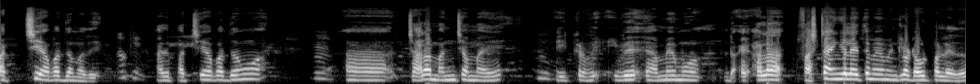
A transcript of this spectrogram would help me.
పచ్చి అబద్ధం అది. ఓకే అది పచ్చి అబద్ధము. ఆ, చాలా మంచి అమ్మాయి. ఇక్కడ ఇవే మేము అలా ఫస్ట్ యాంగిల్ అయితే మేము ఇంట్లో డౌట్ పడలేదు.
